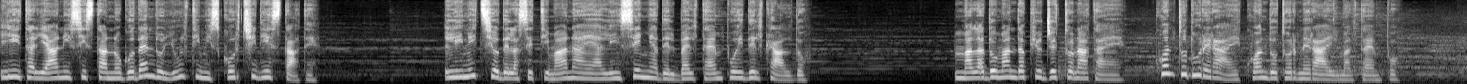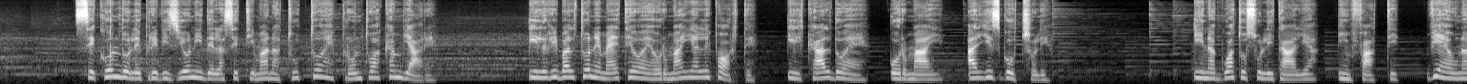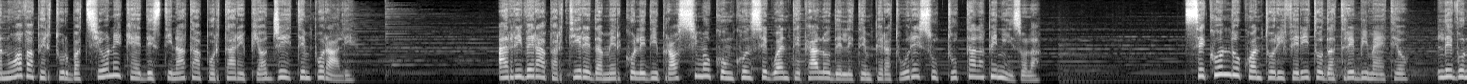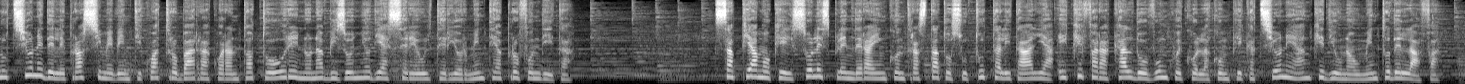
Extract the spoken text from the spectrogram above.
Gli italiani si stanno godendo gli ultimi scorci di estate. L'inizio della settimana è all'insegna del bel tempo e del caldo. Ma la domanda più gettonata è quanto durerà e quando tornerà il maltempo? Secondo le previsioni della settimana tutto è pronto a cambiare. Il ribaltone meteo è ormai alle porte, il caldo è, ormai, agli sgoccioli. In agguato sull'Italia, infatti, vi è una nuova perturbazione che è destinata a portare piogge e temporali. Arriverà a partire da mercoledì prossimo con conseguente calo delle temperature su tutta la penisola. Secondo quanto riferito da Trebi Meteo, l'evoluzione delle prossime 24-48 ore non ha bisogno di essere ulteriormente approfondita. Sappiamo che il sole splenderà incontrastato su tutta l'Italia e che farà caldo ovunque con la complicazione anche di un aumento dell'afa.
